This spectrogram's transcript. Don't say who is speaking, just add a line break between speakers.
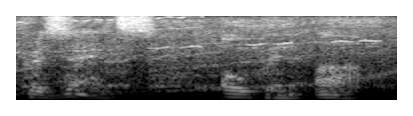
presents Open Up.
